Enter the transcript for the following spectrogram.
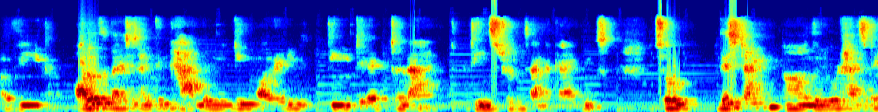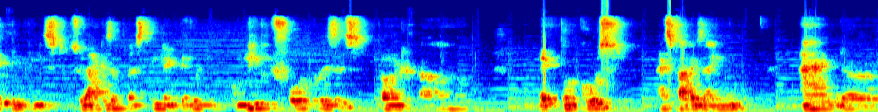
uh, we all of the batches I think had a meeting already with the director and the students and academics. So this time uh, the load has been decreased. So that is the first thing. Like there will only be four quizzes per uh, like per course, as far as I know, and uh,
